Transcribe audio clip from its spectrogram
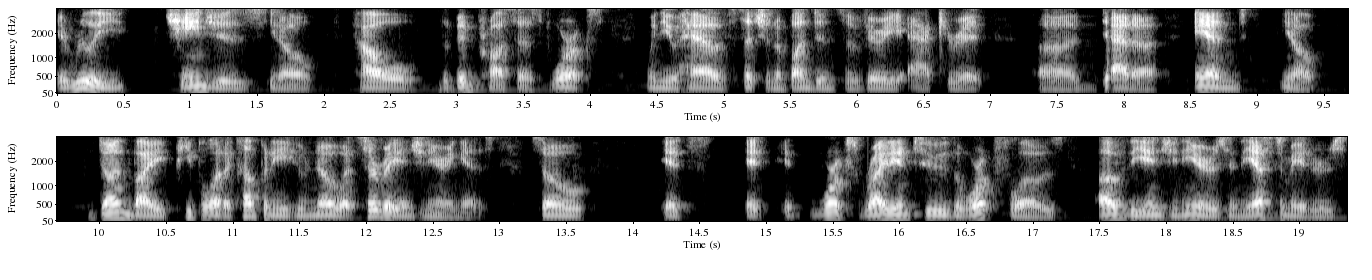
it really changes you know how the bid process works when you have such an abundance of very accurate uh, data and you know done by people at a company who know what survey engineering is. So it's it, it works right into the workflows of the engineers and the estimators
